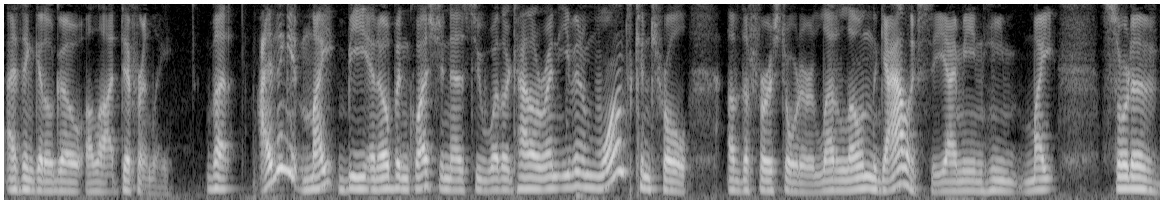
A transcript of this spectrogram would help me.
I think it'll go a lot differently. But I think it might be an open question as to whether Kylo Ren even wants control of the First Order, let alone the galaxy. I mean, he might sort of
